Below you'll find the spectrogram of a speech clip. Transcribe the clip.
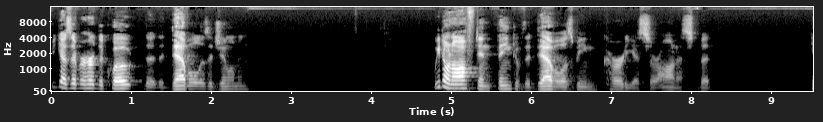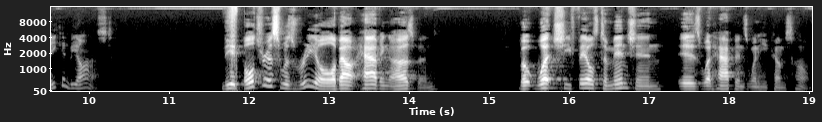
You guys ever heard the quote, the, the devil is a gentleman? We don't often think of the devil as being courteous or honest, but he can be honest. The adulteress was real about having a husband, but what she fails to mention is what happens when he comes home.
